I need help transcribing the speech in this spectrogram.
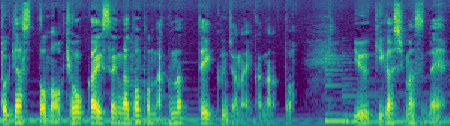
ドキャストの境界線がどんどんなくなっていくんじゃないかなという気がしますね。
